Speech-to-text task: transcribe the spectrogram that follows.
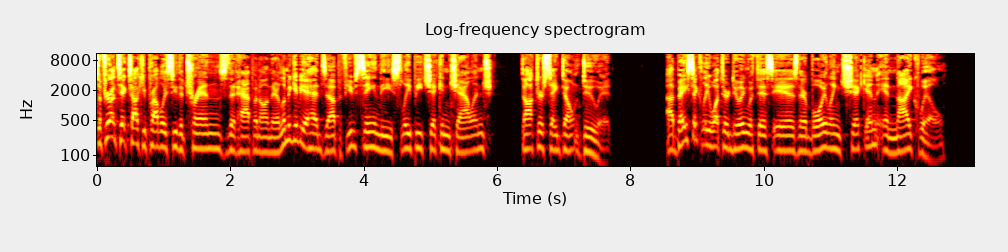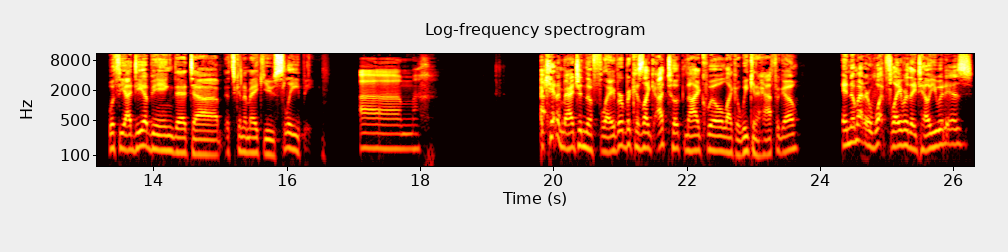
So if you're on TikTok, you probably see the trends that happen on there. Let me give you a heads up. If you've seen the sleepy chicken challenge, doctors say don't do it. Uh, basically, what they're doing with this is they're boiling chicken in NyQuil, with the idea being that uh, it's going to make you sleepy. Um, I can't imagine the flavor because, like, I took NyQuil like a week and a half ago, and no matter what flavor they tell you it is,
